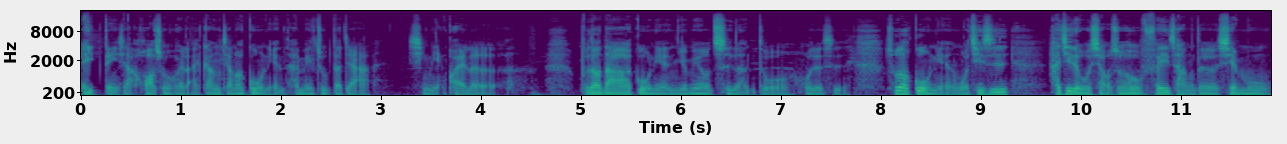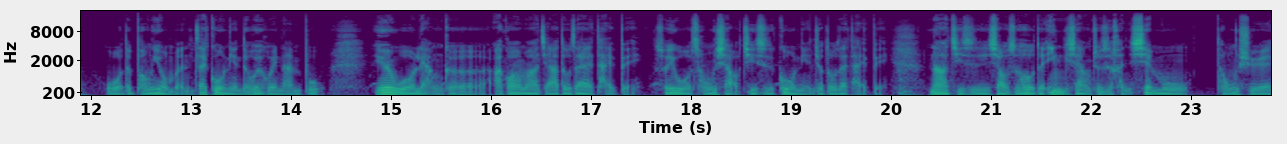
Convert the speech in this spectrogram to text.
哎，等一下，话说回来，刚刚讲到过年，还没祝大家新年快乐。不知道大家过年有没有吃的很多，或者是说到过年，我其实还记得我小时候非常的羡慕我的朋友们在过年都会回南部，因为我两个阿公阿妈家都在台北，所以我从小其实过年就都在台北。那其实小时候的印象就是很羡慕。同学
